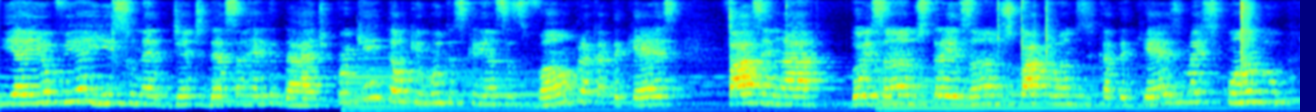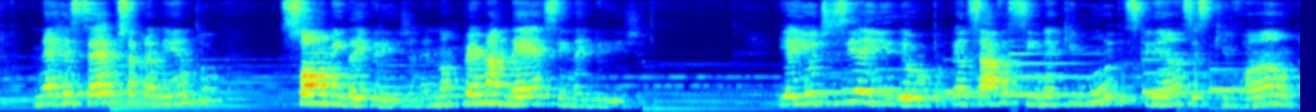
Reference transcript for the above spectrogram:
E aí eu via isso, né, diante dessa realidade. Por que então que muitas crianças vão para a catequese, fazem lá dois anos, três anos, quatro anos de catequese, mas quando né, recebem o sacramento, somem da igreja, né, não permanecem na igreja. E aí eu dizia, eu pensava assim, né, que muitas crianças que vão,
